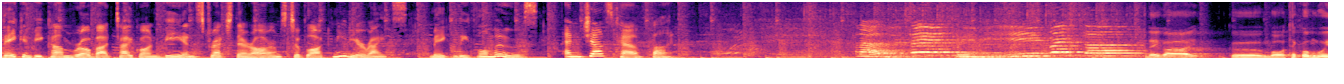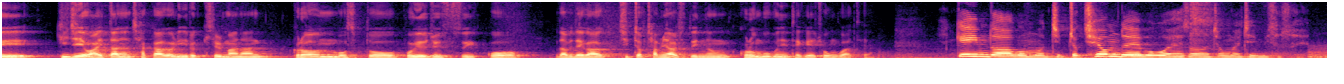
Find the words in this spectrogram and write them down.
They can become Robot Taekwon V and stretch their arms to block meteorites, make lethal moves, and just have fun. 내가 그 뭐 태권브이 기지에 와 있다는 착각을 일으킬 만한 그런 모습도 보여줄 수 있고 그다음에 내가 직접 참여할 수도 있는 그런 부분이 되게 좋은 것 같아요. 게임도 하고 뭐 직접 체험도 해보고 해서 정말 재밌었어요.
